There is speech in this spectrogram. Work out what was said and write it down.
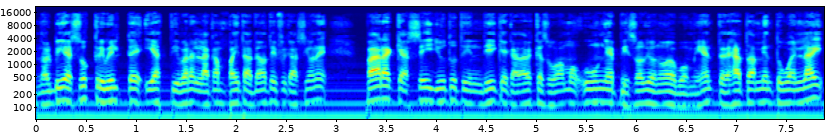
no olvides suscribirte y activar la campanita de notificaciones para que así YouTube te indique cada vez que subamos un episodio nuevo. Mi gente, deja también tu buen like,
